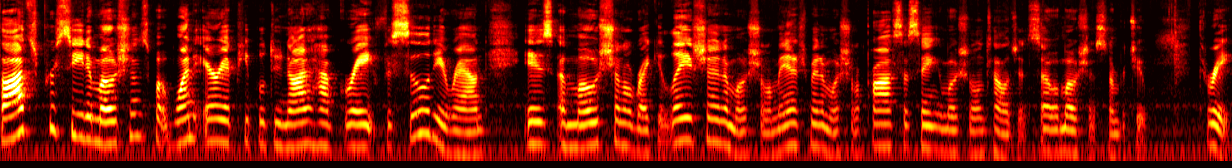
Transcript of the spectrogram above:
Thoughts precede emotions, but one area people do not have great facility around is emotional regulation, emotional management, emotional processing, emotional intelligence. So, emotions, number two. Three,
